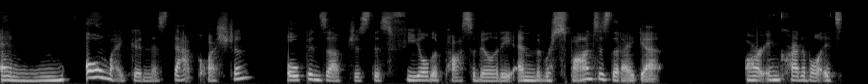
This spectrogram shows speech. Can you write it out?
And oh my goodness, that question opens up just this field of possibility. And the responses that I get are incredible. It's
